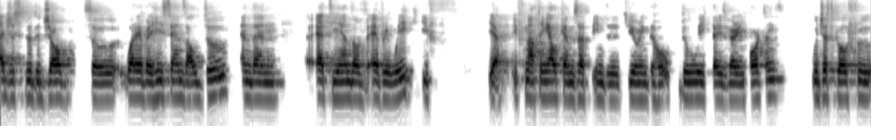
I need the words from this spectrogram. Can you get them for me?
I just do the job. So whatever he sends, I'll do. And then at the end of every week, if yeah, if nothing else comes up in the during the whole the week that is very important, we just go through.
